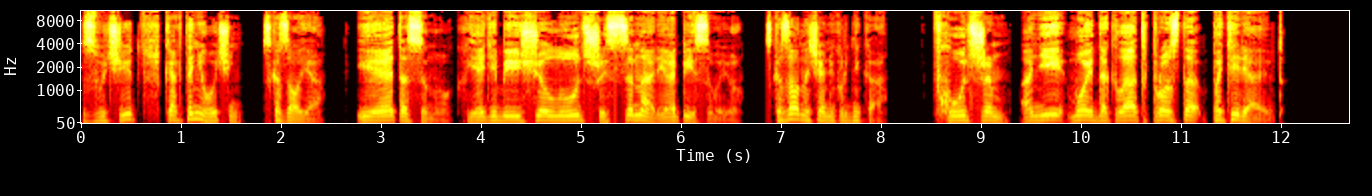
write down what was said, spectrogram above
«Звучит как-то не очень», — сказал я. «И это, сынок, я тебе еще лучший сценарий описываю», — сказал начальник рудника. «В худшем они мой доклад просто потеряют».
